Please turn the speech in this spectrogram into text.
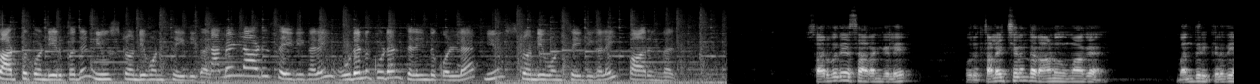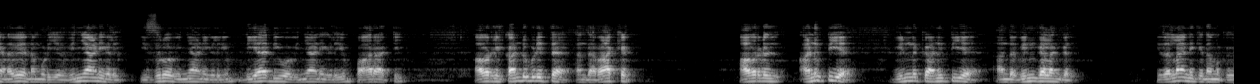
பார்த்து கொண்டிருப்பது நியூஸ் டுவெண்டி ஒன் செய்திகள். தமிழ்நாடு செய்திகளை உடனுக்குடன் தெரிந்து கொள்ள நியூஸ் டுவெண்டி ஒன் செய்திகளை பாருங்கள். சர்வதேச அரங்கிலே ஒரு தலைச்சிறந்த இராணுவமாக வந்திருக்கிறது. எனவே நம்முடைய விஞ்ஞானிகளை இஸ்ரோ விஞ்ஞானிகளையும் டிஆர்டிஓ விஞ்ஞானிகளையும் பாராட்டி அவர்கள் கண்டுபிடித்த அந்த ராக்கெட் அவர்கள் அனுப்பிய விண்ணுக்கு அனுப்பிய அந்த விண்கலங்கள் இதெல்லாம் இன்னைக்கு நமக்கு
